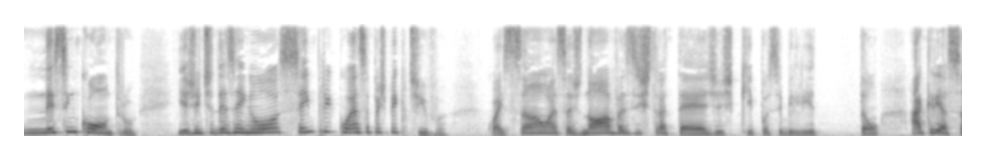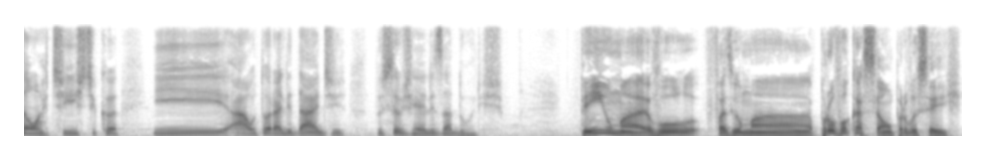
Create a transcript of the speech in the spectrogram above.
nesse encontro. E a gente desenhou sempre com essa perspectiva. Quais são essas novas estratégias que possibilitam a criação artística e a autoralidade dos seus realizadores? Tem uma. Eu vou fazer uma provocação para vocês.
